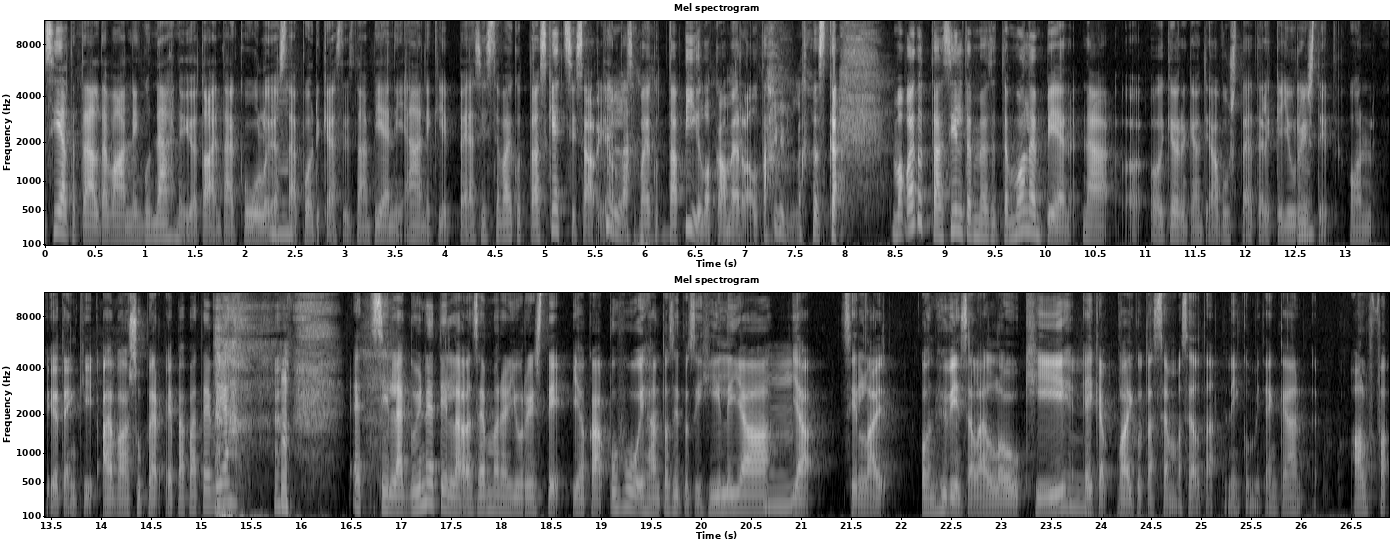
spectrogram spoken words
sieltä täältä vaan niin kuin nähnyt jotain tai kuullut jostain mm. podcastista jotain pieniä ääniklippejä. Siis se vaikuttaa sketsisarjalta, Kyllä. se vaikuttaa piilokameralta. Kyllä. Koska mä vaikuttaa siltä myös, että molempien nämä oikeudenkäyntiavustajat, eli juristit, mm. on jotenkin aivan super epäpäteviä. että sillä Gwynethillä on semmoinen juristi, joka puhuu ihan tosi tosi hiljaa mm. ja sillä on hyvin sellainen low key, mm. eikä vaikuta semmoiselta niin mitenkään alfa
